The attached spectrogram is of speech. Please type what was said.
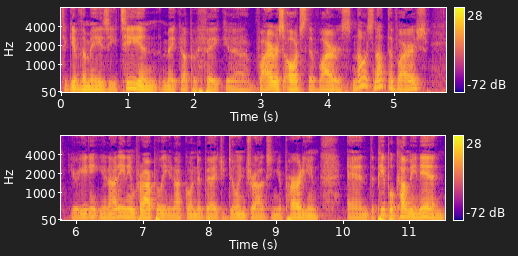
to give them AZT and make up a fake uh, virus. Oh, it's the virus. No, it's not the virus. You're eating. You're not eating properly. You're not going to bed. You're doing drugs and you're partying. And the people coming in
